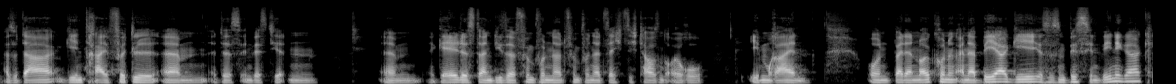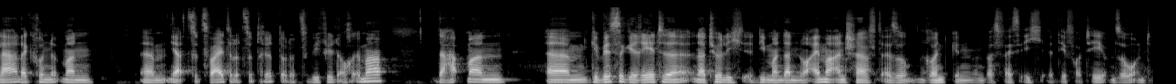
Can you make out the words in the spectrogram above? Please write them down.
Also da gehen drei Viertel ähm, des investierten ähm, Geldes dann dieser 500, 560.000 Euro eben rein. Und bei der Neugründung einer BAG ist es ein bisschen weniger. Klar, da gründet man ähm, ja zu zweit oder zu dritt oder zu wie viel auch immer. Da hat man ähm, gewisse Geräte natürlich, die man dann nur einmal anschafft, also Röntgen und was weiß ich, DVT und so. Und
